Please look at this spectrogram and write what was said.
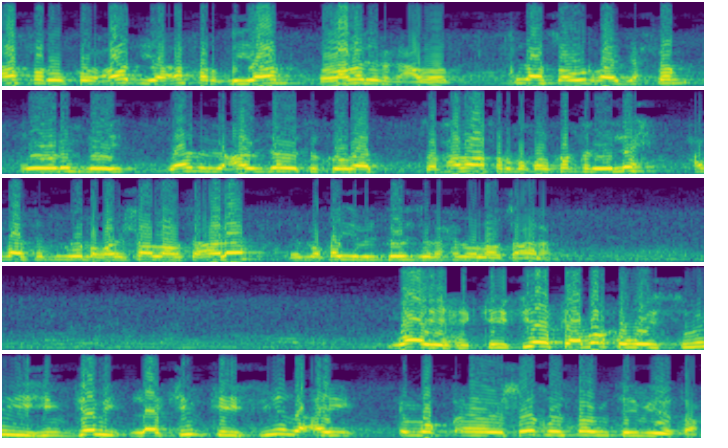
أفر وقعود يا أفر قيام لبرك وعود سلاس وورقى جحسن أي ورقزي لأن العالم جلل كالكوبات صفحة أفر بقول كفر يلح. حقا سبيقون إن شاء الله تعالى للمقيم الجوزي رحمه الله تعالى. وايح كيفية كامرك ويسويه جمي لكن كيفية أي شيخ الإسلام تيمية.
